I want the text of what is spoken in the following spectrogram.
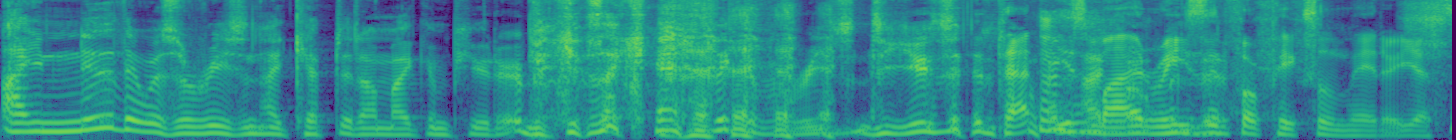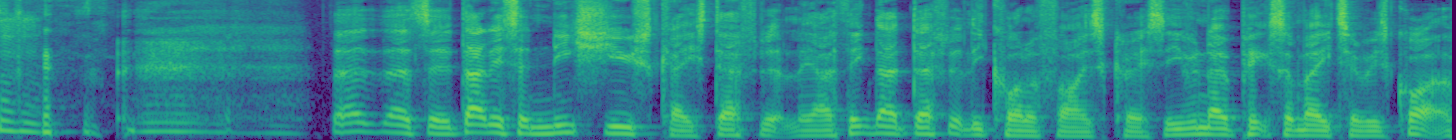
I knew there was a reason I kept it on my computer because I can't think of a reason to use it. that is I've my reason it. for Pixelmator. Yes. That, that's a, that is a niche use case, definitely. I think that definitely qualifies, Chris, even though Pixelmator is quite a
